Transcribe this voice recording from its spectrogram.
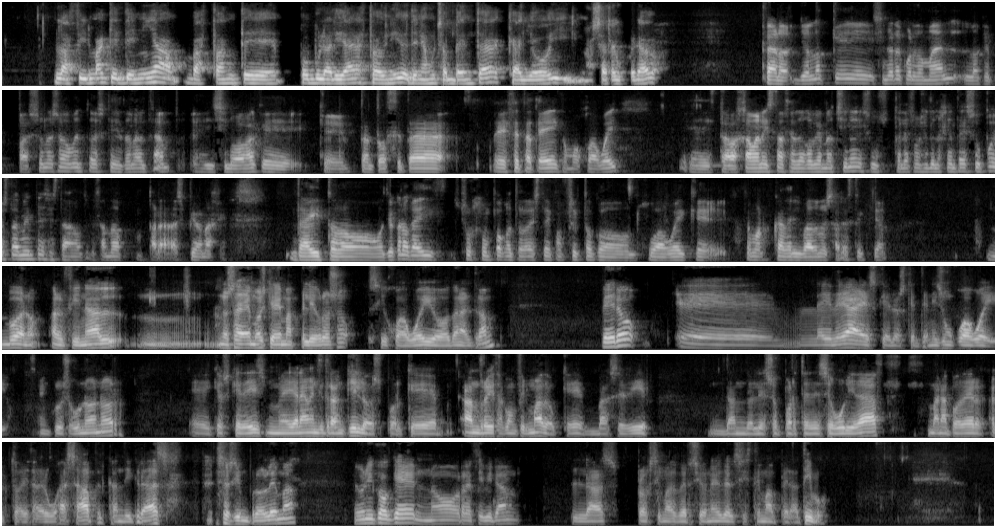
la firma que tenía bastante popularidad en Estados Unidos, tenía muchas ventas, cayó y no se ha recuperado. Claro, yo lo que, si no recuerdo mal, lo que pasó en ese momento es que Donald Trump eh, insinuaba que, tanto Z, ZTE como Huawei eh, trabajaban a instancia del gobierno chino y sus teléfonos inteligentes supuestamente se estaban utilizando para espionaje. De ahí todo, yo creo que ahí surge un poco todo este conflicto con Huawei que, bueno, que ha derivado en esa restricción. Bueno, al final mm, no sabemos qué es más peligroso, si Huawei o Donald Trump, pero eh, la idea es que los que tenéis un Huawei, incluso un Honor, eh, que os quedéis medianamente tranquilos porque Android ha confirmado que va a seguir dándole soporte de seguridad. Van a poder actualizar el WhatsApp, el Candy Crush, eso sin problema. Lo único que no recibirán las próximas versiones del sistema operativo.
